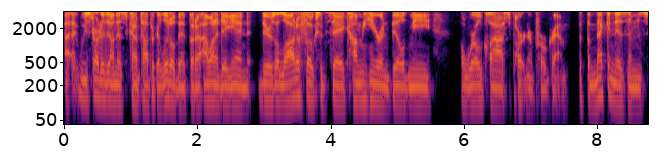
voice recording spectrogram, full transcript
uh, we started on this kind of topic a little bit, but I, I want to dig in. There's a lot of folks that say, come here and build me a world class partner program, but the mechanisms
